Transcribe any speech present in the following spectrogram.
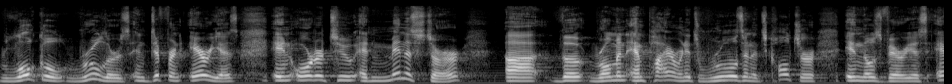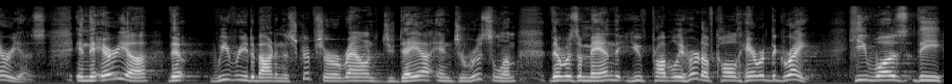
local rulers in different areas in order to administer uh, the Roman Empire and its rules and its culture in those various areas. In the area that we read about in the scripture around Judea and Jerusalem, there was a man that you've probably heard of called Herod the Great. He was the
